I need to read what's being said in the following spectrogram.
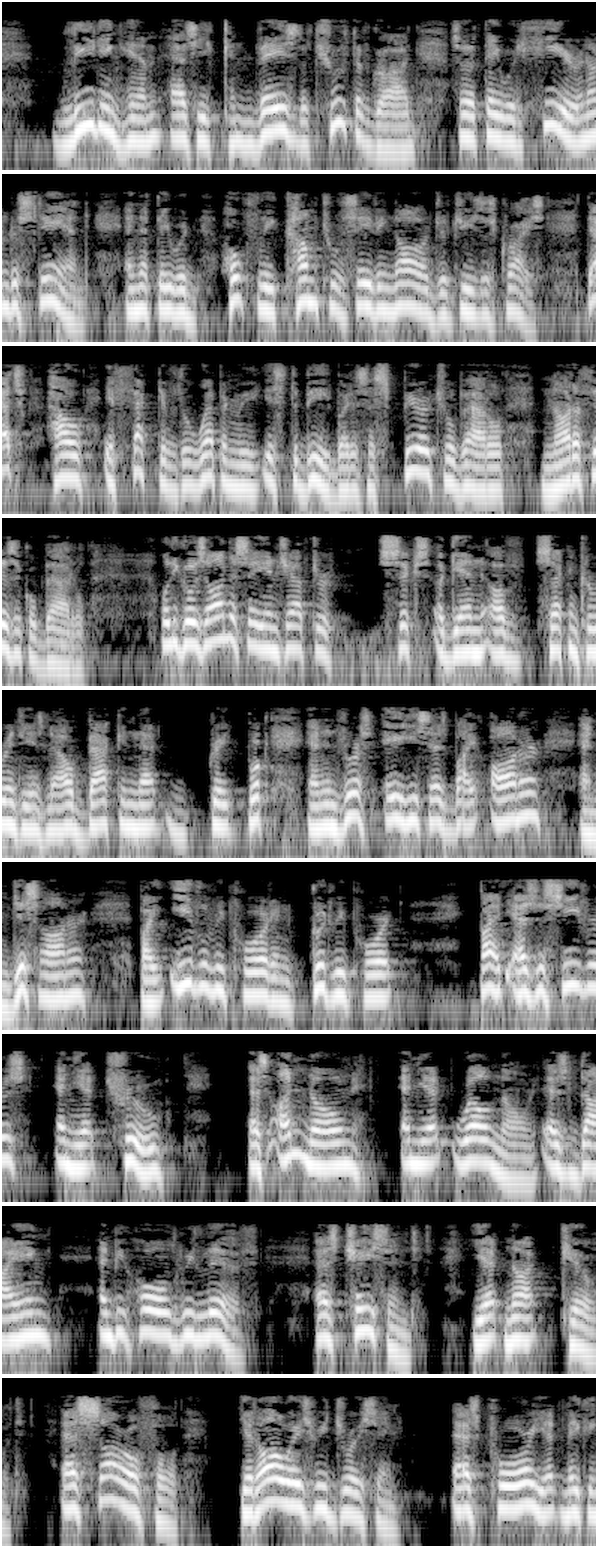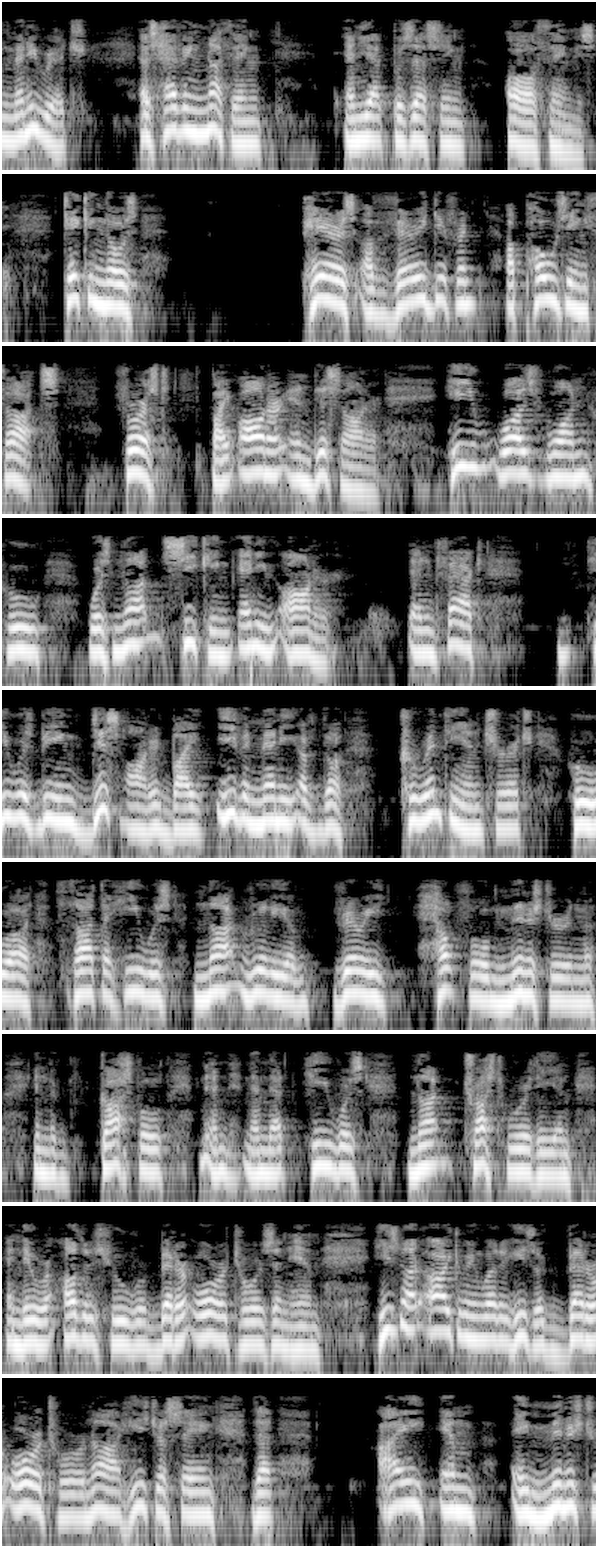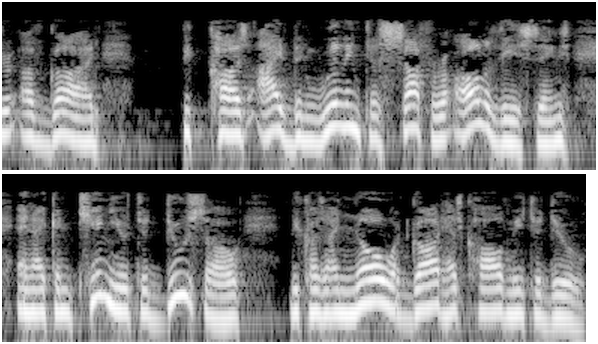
leading him as he conveys the truth of God so that they would hear and understand and that they would hopefully come to a saving knowledge of Jesus Christ. That's how effective the weaponry is to be, but it's a spiritual battle, not a physical battle. Well, he goes on to say in chapter 6 again of 2 Corinthians now, back in that great book, and in verse 8 he says, by honor and dishonor, by evil report and good report, by as deceivers and yet true, as unknown and yet well known, as dying and behold we live, as chastened yet not killed, as sorrowful yet always rejoicing, as poor yet making many rich, as having nothing and yet possessing all things. Taking those pairs of very different opposing thoughts. First, by honor and dishonor. He was one who was not seeking any honor. And in fact, he was being dishonored by even many of the Corinthian church who uh, thought that he was not really a very helpful minister in the in the gospel and, and that he was not trustworthy and, and there were others who were better orators than him. He's not arguing whether he's a better orator or not. He's just saying that I am a minister of God because I've been willing to suffer all of these things and I continue to do so because I know what God has called me to do.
